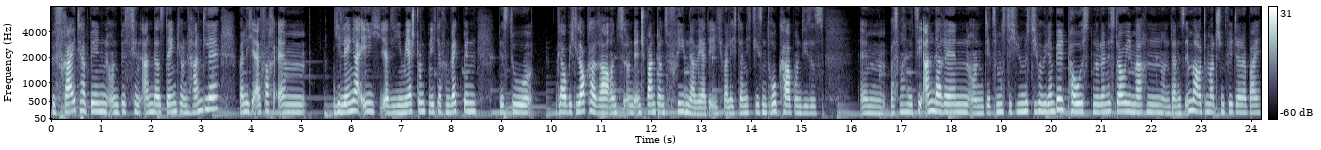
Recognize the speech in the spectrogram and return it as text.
befreiter bin und ein bisschen anders denke und handle, weil ich einfach, ähm, je länger ich, also je mehr Stunden ich davon weg bin, desto, glaube ich, lockerer und, und entspannter und zufriedener werde ich, weil ich dann nicht diesen Druck habe und dieses, ähm, was machen jetzt die anderen und jetzt musste ich, müsste ich mal wieder ein Bild posten oder eine Story machen und dann ist immer automatisch ein Filter dabei.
